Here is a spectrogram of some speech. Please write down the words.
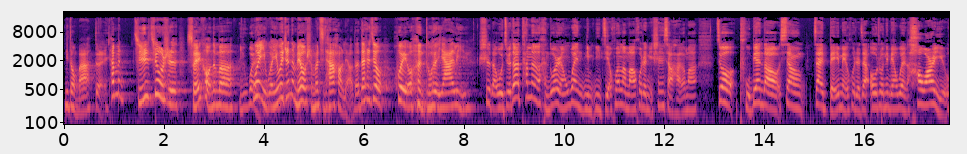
你懂吧？对，他们其实就是随口那么一问问一问，因为真的没有什么其他好聊的，但是就会有很多的压力。是的，我觉得他们很多人问你，你结婚了吗？或者你生小孩了吗？就普遍到像在北美或者在欧洲那边问 How are you?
